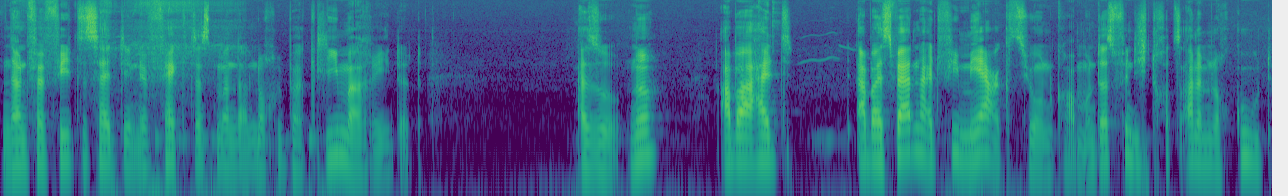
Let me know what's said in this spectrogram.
Und dann verfehlt es halt den Effekt, dass man dann noch über Klima redet. Also, ne? Aber halt, aber es werden halt viel mehr Aktionen kommen und das finde ich trotz allem noch gut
